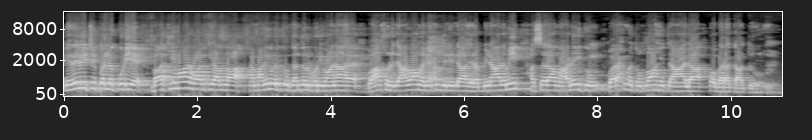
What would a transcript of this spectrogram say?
நிறைவேற்றிக் கொள்ளக்கூடிய பாக்கியமான வாழ்க்கை அல்லாஹ் நம் அனைவருக்கும் தந்தல் புரிவானாக. வாசுரு ஜாவாமன் அஹமதுல்லாஹி ரபின் ஆலமீன். அஸ்லாம் அலைக்கும் வரமத்துல்லாஹி தாலா ஓ பரகாத்துஹு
